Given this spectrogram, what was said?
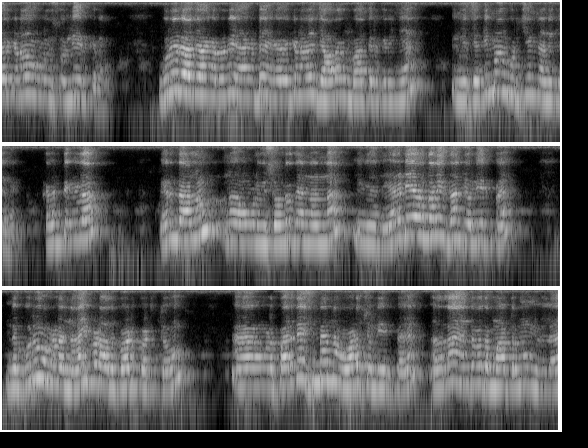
ஏற்கனவே உங்களுக்கு சொல்லியிருக்கிறேன். குரு ராஜாங்கிறது என்கிட்ட எங்கள் ஏற்கனவே ஜாதகம் பார்த்துருக்குறீங்க. நீங்கள் செட்டிமாங்குறிச்சின்னு நினைக்கிறேன். கரெக்டுங்களா இருந்தாலும் நான் உங்களுக்கு சொல்கிறது என்னென்னா நீங்கள் நேரடியாக வந்தாலும் இதுதான் சொல்லியிருப்பேன். இந்த குரு உங்களை நாய்படாத பாடுபடுத்தும் உங்களை பரதேசி மாதிரி நான் ஓட சொல்லியிருப்பேன். அதெல்லாம் எந்த வித மாற்றமும் இல்லை.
